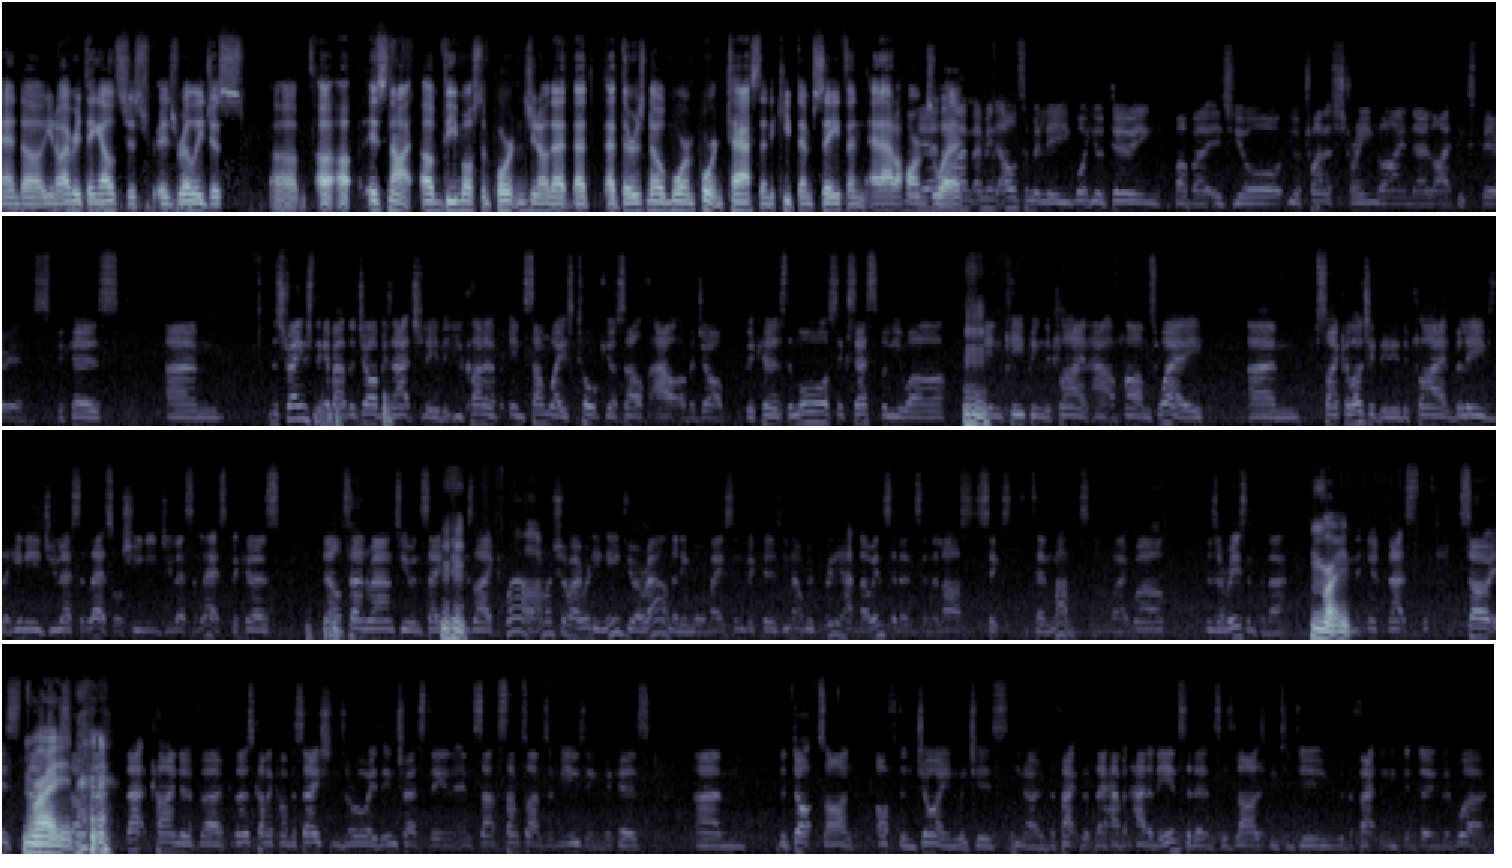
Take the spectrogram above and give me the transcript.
and uh you know everything else just is really just uh, uh, uh, it's not of the most importance. You know that that that there's no more important task than to keep them safe and, and out of harm's yeah, way. No, I mean, ultimately, what you're doing, Bubba, is you're you're trying to streamline their life experience because. Um, the strange thing about the job is actually that you kind of, in some ways, talk yourself out of a job because the more successful you are mm-hmm. in keeping the client out of harm's way, um, psychologically the client believes that he needs you less and less or she needs you less and less because they'll turn around to you and say mm-hmm. things like well i'm not sure i really need you around anymore mason because you know we've really had no incidents in the last six to ten months and i'm like well there's a reason for that right and, you know, that's so it's that, right so that, that, kind of uh, those kind of conversations are always interesting and, and so, sometimes amusing because um, the dots aren't often joined, which is you know the fact that they haven't had any incidents is largely to do with the fact that you've been doing good work.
